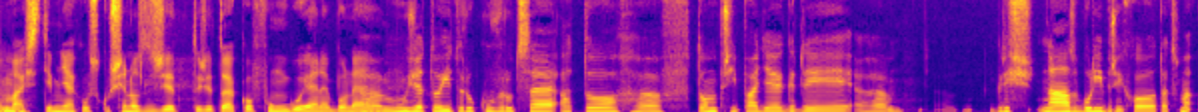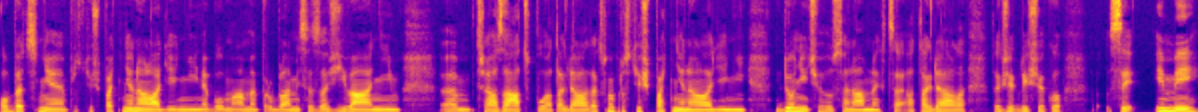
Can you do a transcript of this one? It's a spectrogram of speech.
Mm. Máš s tím nějakou zkušenost, že, že to jako funguje nebo ne? Může to jít ruku v ruce a to v tom případě, kdy když nás bolí břicho, tak jsme obecně prostě špatně naladění, nebo máme problémy se zažíváním, třeba zácpu a tak dále, tak jsme prostě špatně naladění, do ničeho se nám nechce a tak dále. Takže když jako si i my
